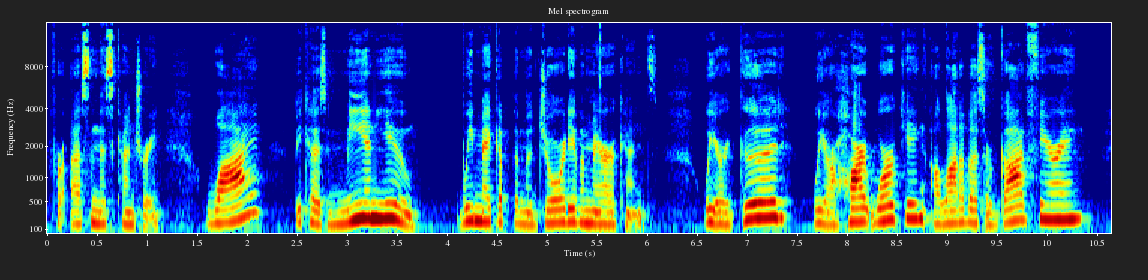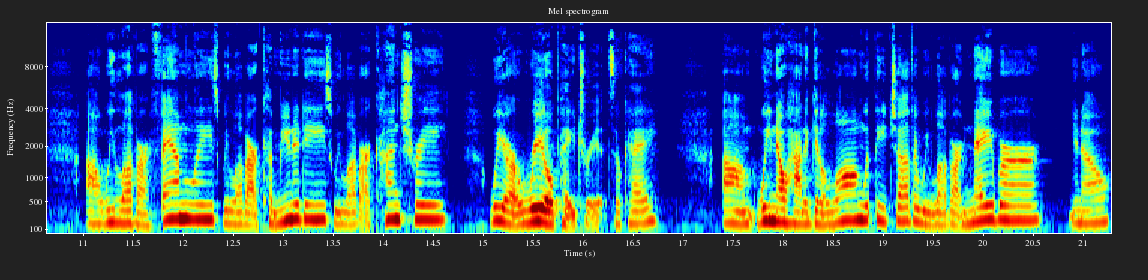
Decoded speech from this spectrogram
for us in this country. Why? Because me and you, we make up the majority of Americans. We are good. We are hardworking. A lot of us are God fearing. Uh, we love our families. We love our communities. We love our country. We are real patriots, okay? Um, we know how to get along with each other. We love our neighbor. You know,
